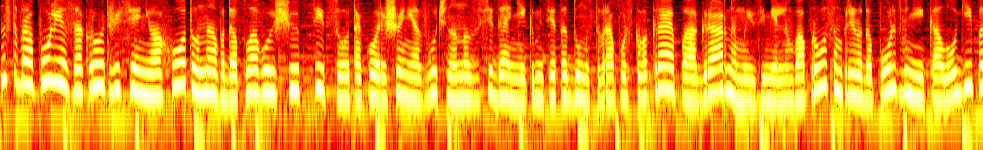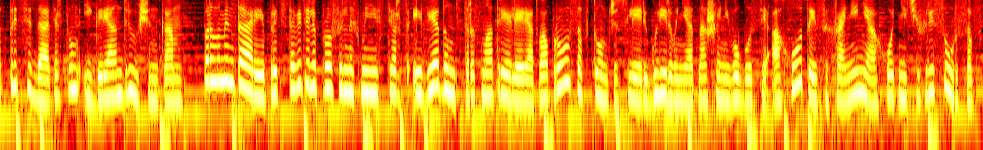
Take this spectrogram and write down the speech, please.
На Ставрополье закроют весеннюю охоту на водоплавающую птицу. Такое решение озвучено на заседании Комитета Думы Ставропольского края по аграрным и земельным вопросам, природопользованию и экологии под председательством Игоря Андрющенко. Парламентарии, представители профильных министерств и ведомств рассмотрели ряд вопросов, в том числе регулирование отношений в области охоты и сохранения охотничьих ресурсов –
